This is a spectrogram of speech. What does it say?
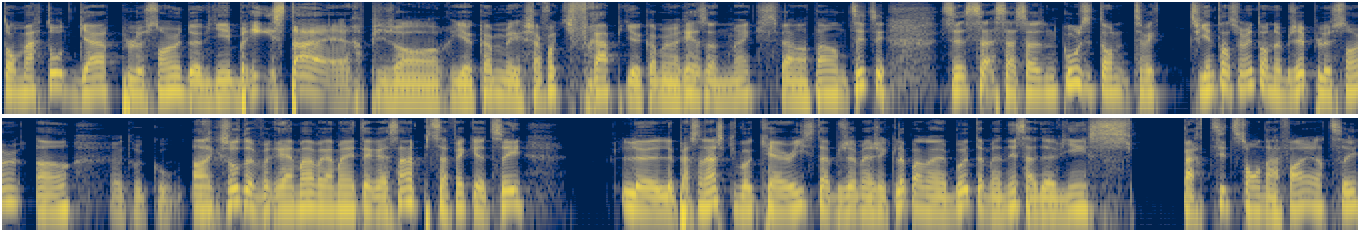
ton marteau de guerre plus un devient brise-terre. Puis genre, il y a comme, chaque fois qu'il frappe, il y a comme un raisonnement qui se fait entendre. Tu sais, ça, ça, ça, une cause, ton, ça fait que tu viens de transformer ton objet plus un en, un truc cool. en quelque chose de vraiment, vraiment intéressant. Puis ça fait que, tu sais, le, le personnage qui va carry cet objet magique-là pendant un bout, à un moment donné, ça devient partie de son affaire, tu sais.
